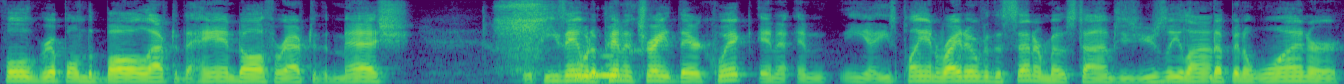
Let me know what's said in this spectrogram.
full grip on the ball after the handoff or after the mesh. If he's able to penetrate there quick and and you know, he's playing right over the center most times, he's usually lined up in a one or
